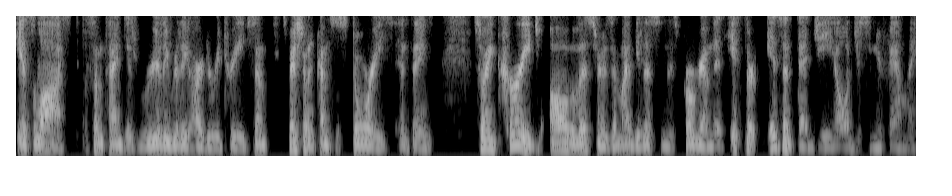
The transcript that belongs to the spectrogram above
is lost sometimes it's really really hard to retrieve some especially when it comes to stories and things. So i encourage all the listeners that might be listening to this program that if there isn't that genealogist in your family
